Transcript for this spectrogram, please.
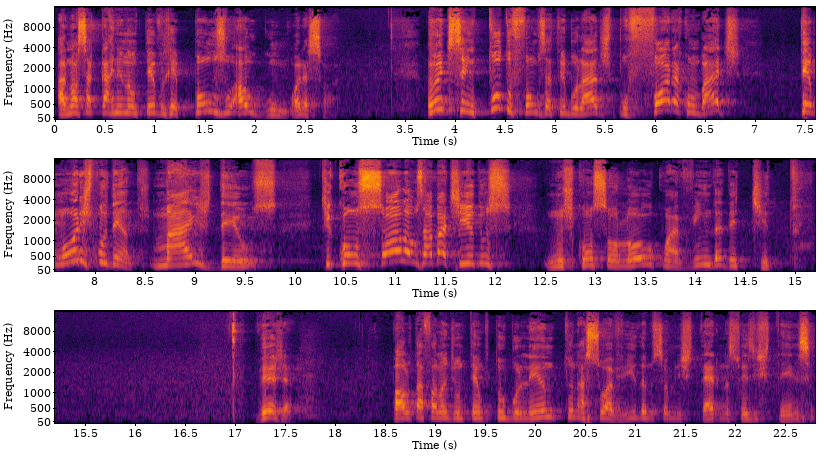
a nossa carne não teve repouso algum. Olha só. Antes em tudo fomos atribulados, por fora combate, temores por dentro. Mas Deus, que consola os abatidos, nos consolou com a vinda de Tito. Veja, Paulo está falando de um tempo turbulento na sua vida, no seu ministério, na sua existência.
